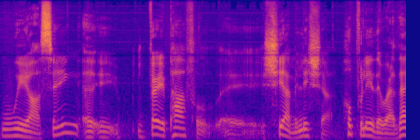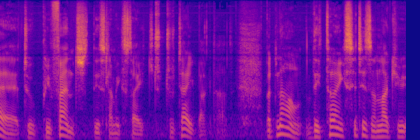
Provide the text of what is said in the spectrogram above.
We are seeing uh, very powerful uh, Shia militia. Hopefully, they were there to prevent the Islamic State to, to, take Baghdad. But now they take cities, and like you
